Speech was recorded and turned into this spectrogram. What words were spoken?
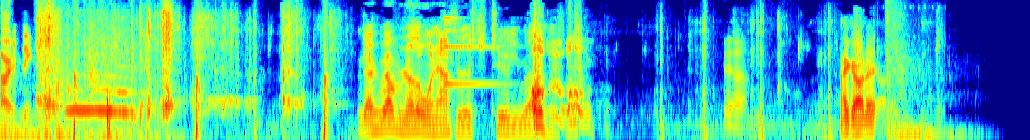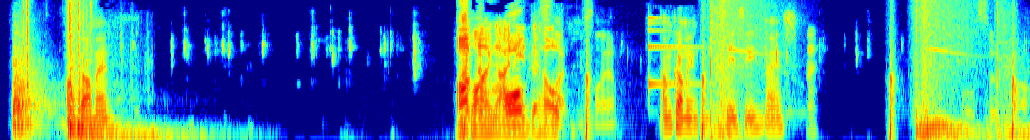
Alright, thank you. Guys, we have another one after this too. You Oh, realize? oh! Yeah. I got it. I'm coming. Oh, flying, I need the he help. sla- he slammed. I'm coming, Casey. Nice. Also, wow.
